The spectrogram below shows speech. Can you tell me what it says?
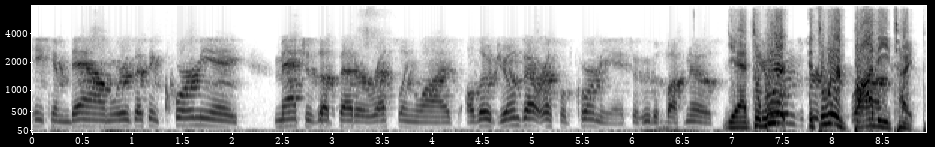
take him down. Whereas I think Cormier matches up better wrestling wise. Although Jones out wrestled Cormier, so who the fuck knows? Yeah, it's a Jones weird, it's a weird Brock, body type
